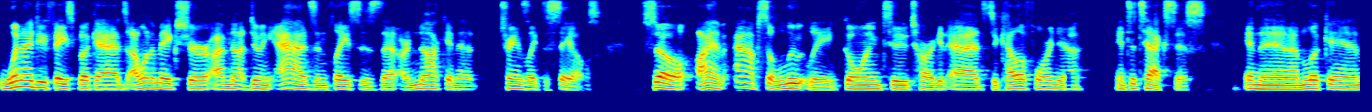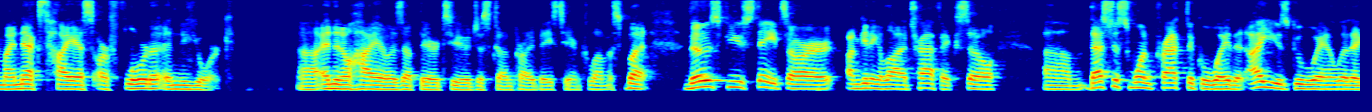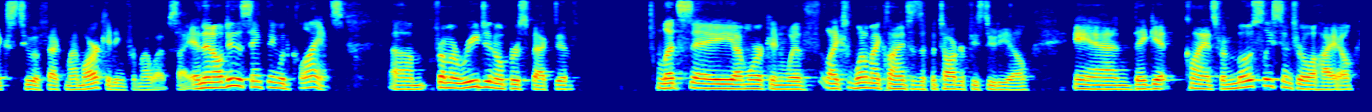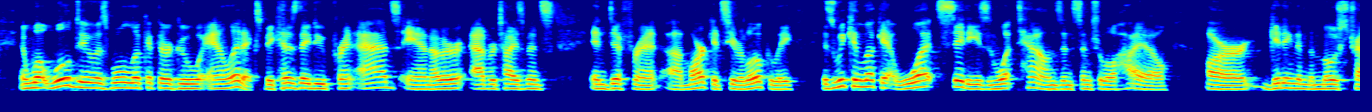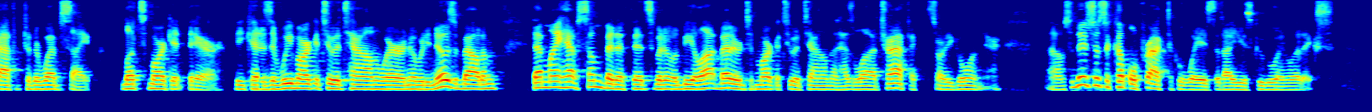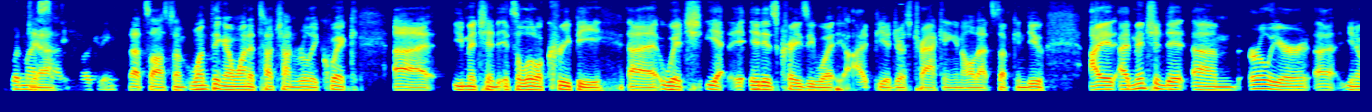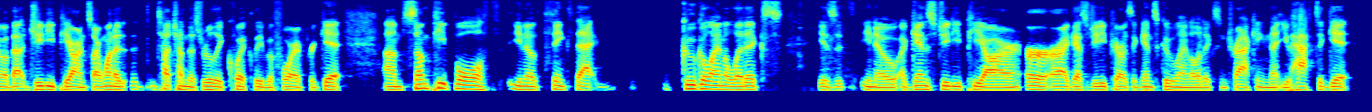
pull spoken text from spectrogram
when I do Facebook ads, I want to make sure I'm not doing ads in places that are not going to translate to sales. So I am absolutely going to target ads to California and to Texas and then I'm looking, my next highest are Florida and New York. Uh, and then Ohio is up there too, just because I'm probably based here in Columbus. But those few states are, I'm getting a lot of traffic. So um, that's just one practical way that I use Google Analytics to affect my marketing for my website. And then I'll do the same thing with clients. Um, from a regional perspective, let's say I'm working with, like, one of my clients is a photography studio and they get clients from mostly central Ohio. And what we'll do is we'll look at their Google Analytics because they do print ads and other advertisements in different uh, markets here locally. Is we can look at what cities and what towns in central Ohio are getting them the most traffic to their website. Let's market there because if we market to a town where nobody knows about them, that might have some benefits, but it would be a lot better to market to a town that has a lot of traffic that's already going there. Um, so there's just a couple practical ways that I use Google Analytics with my yeah, site marketing. That's awesome. One thing I want to touch on really quick. Uh, you mentioned it's a little creepy, uh, which yeah, it, it is crazy what IP address tracking and all that stuff can do. I, I mentioned it um, earlier, uh, you know, about GDPR, and so I want to touch on this really quickly before I forget. Um, some people, you know, think that Google Analytics is you know against GDPR, or, or I guess GDPR is against Google Analytics and tracking that you have to get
